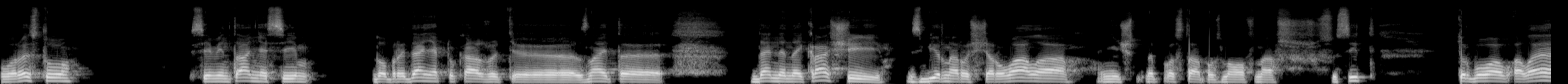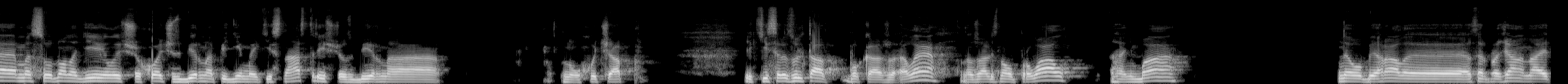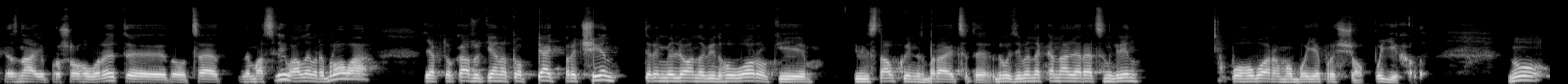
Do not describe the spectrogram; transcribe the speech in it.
Товариству, всім вітання, всім добрий день, як то кажуть. Е, Знаєте, день не найкращий, збірна розчарувала, ніч непроста, бо знов наш сусід турбував, але ми все одно надіялися, що хоч збірна підніме якийсь настрій, що збірна, ну, хоча б якийсь результат покаже. Але, на жаль, знову провал, ганьба не обіграли Азербайджана, навіть не знаю про що говорити. Ну, це нема слів, але Реброва, як то кажуть, є на то 5 причин, 3 мільйони відговорок і, і відставкою не збирається. Друзі, ви на каналі Reds and Green. Поговоримо, бо є про що. Поїхали. Ну,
